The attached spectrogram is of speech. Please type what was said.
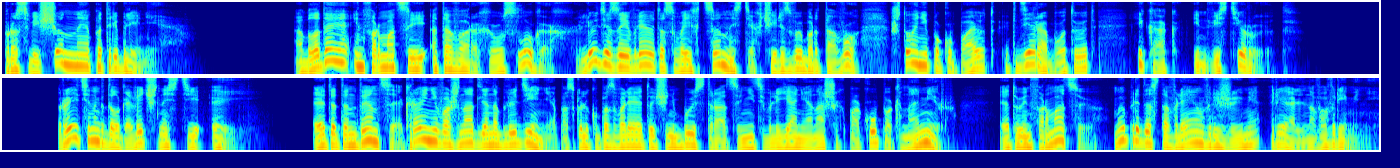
Просвещенное потребление. Обладая информацией о товарах и услугах, люди заявляют о своих ценностях через выбор того, что они покупают, где работают и как инвестируют. Рейтинг долговечности A. Эта тенденция крайне важна для наблюдения, поскольку позволяет очень быстро оценить влияние наших покупок на мир. Эту информацию мы предоставляем в режиме реального времени.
